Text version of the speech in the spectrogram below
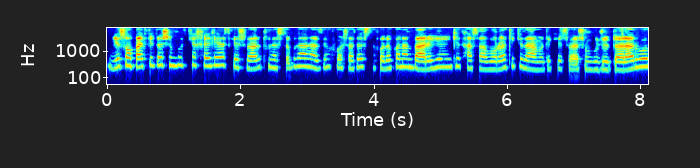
یه صحبت که داشتیم بود که خیلی از کشورها تونسته بودن از این فرصت استفاده کنن برای اینکه تصوراتی که در مورد کشورشون وجود داره رو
